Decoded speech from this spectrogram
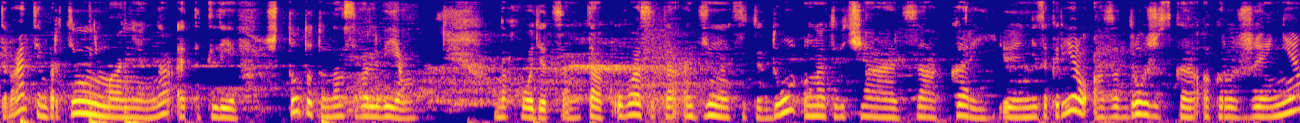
Давайте обратим внимание на этот Лев. Что тут у нас во Льве находится? Так, у вас это 11 дом. Он отвечает за карьеру, э, не за карьеру, а за дружеское окружение.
